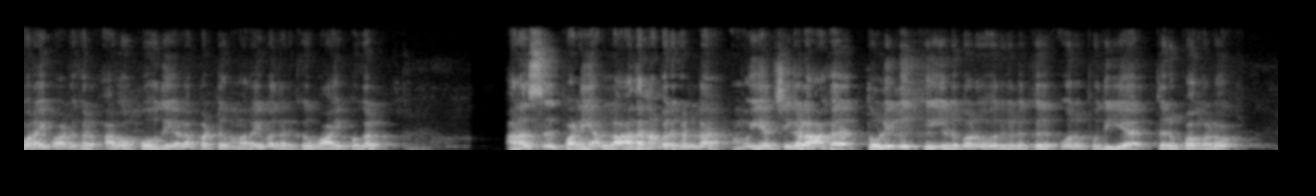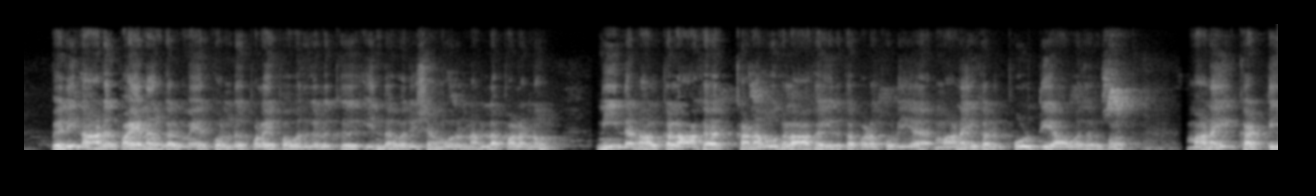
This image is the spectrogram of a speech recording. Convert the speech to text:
குறைபாடுகள் அவ்வப்போது எழப்பட்டு மறைவதற்கு வாய்ப்புகள் அரசு பணி அல்லாத நபர்களில் முயற்சிகளாக தொழிலுக்கு ஈடுபடுபவர்களுக்கு ஒரு புதிய திருப்பங்களும். வெளிநாடு பயணங்கள் மேற்கொண்டு பிழைப்பவர்களுக்கு இந்த வருஷம் ஒரு நல்ல பலனும் நீண்ட நாட்களாக கனவுகளாக இருக்கப்படக்கூடிய மனைகள் பூர்த்தி ஆவதற்கும் மனை கட்டி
